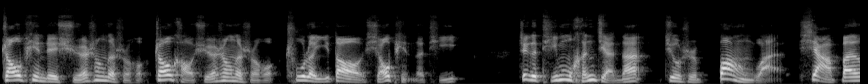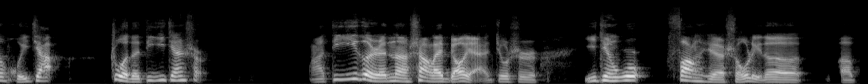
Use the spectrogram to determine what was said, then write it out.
招聘这学生的时候，招考学生的时候出了一道小品的题。这个题目很简单，就是傍晚下班回家做的第一件事啊，第一个人呢上来表演，就是一进屋放下手里的呃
